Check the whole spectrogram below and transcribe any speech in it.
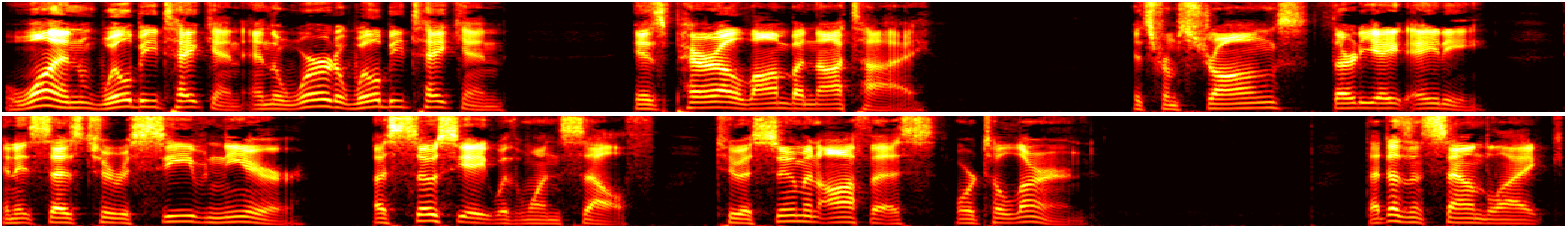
One will be taken, and the word will be taken is paralambanetai. It's from Strong's 3880, and it says to receive near, associate with oneself, to assume an office, or to learn. That doesn't sound like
